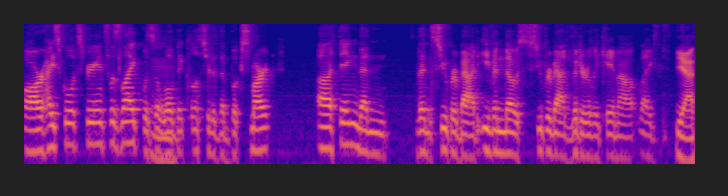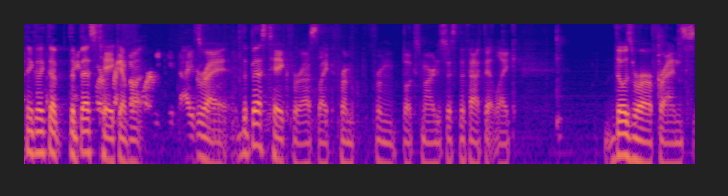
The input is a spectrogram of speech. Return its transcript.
our high school experience was like was a little Mhm. bit closer to the booksmart uh, thing than than super bad even though super bad literally came out like Yeah, I think like the the best take of a, before we came to high school. right the best take for us like from from Booksmart is just the fact that like those were our friends,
